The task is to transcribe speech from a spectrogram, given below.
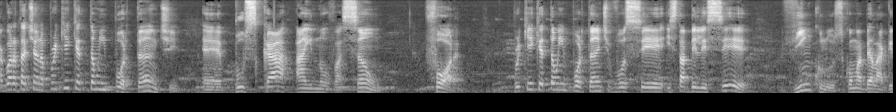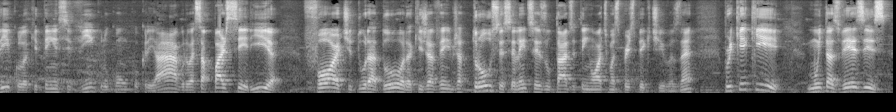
Agora, Tatiana, por que, que é tão importante é, buscar a inovação fora? Por que, que é tão importante você estabelecer vínculos como a Bela Agrícola, que tem esse vínculo com o Cocriagro, essa parceria forte, duradoura, que já vem, já trouxe excelentes resultados e tem ótimas perspectivas, né? Por que, que muitas vezes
